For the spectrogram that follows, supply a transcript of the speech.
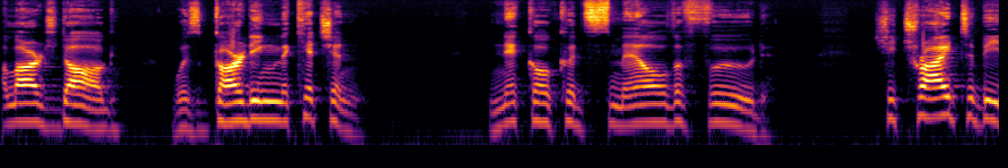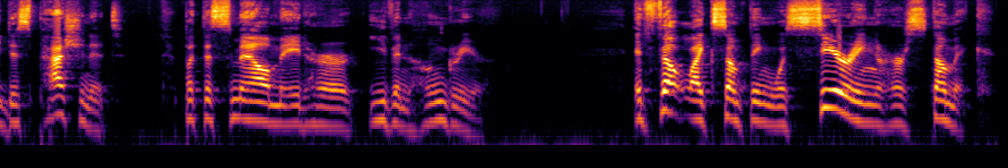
a large dog, was guarding the kitchen. Neko could smell the food. She tried to be dispassionate, but the smell made her even hungrier. It felt like something was searing her stomach.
